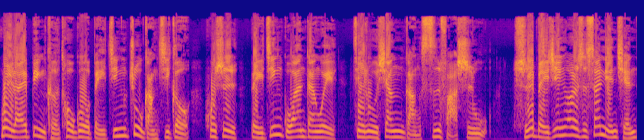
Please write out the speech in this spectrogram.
未来并可透过北京驻港机构或是北京国安单位。介入香港司法事务，使北京二十三年前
